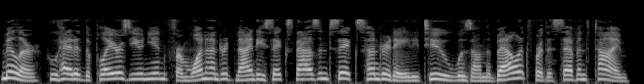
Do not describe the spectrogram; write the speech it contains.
Miller, who headed the Players Union from 196,682 was on the ballot for the seventh time.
